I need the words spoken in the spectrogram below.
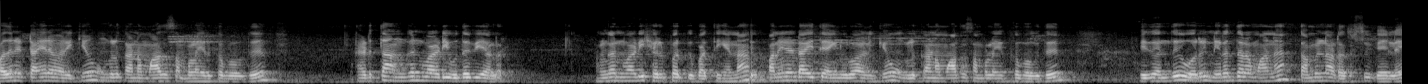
பதினெட்டாயிரம் வரைக்கும் உங்களுக்கான மாத சம்பளம் இருக்க போகுது. அடுத்த அங்கன்வாடி உதவியாளர் அங்கன்வாடி ஹெல்ப்பருக்கு பார்த்தீங்கன்னா பன்னிரெண்டாயிரத்தி ஐநூறுரூவா வரைக்கும் உங்களுக்கான மாத சம்பளம் இருக்க போகுது. இது வந்து ஒரு நிரந்தரமான தமிழ்நாடு அரசு வேலை.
